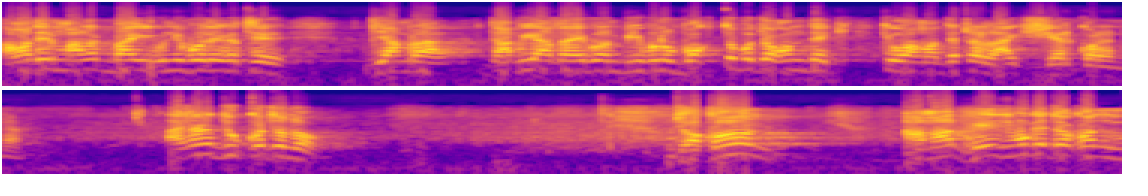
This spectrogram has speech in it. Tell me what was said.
আমাদের মালক ভাই, উনি বলে গেছে যে আমরা দাবি আদায় এবং বিভিন্ন বক্তব্য যখন দেখি, কেউ আমাদের একটা লাইক শেয়ার করে না। আসলে দুঃখজনক। যখন আমার ফেসবুকে যখন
